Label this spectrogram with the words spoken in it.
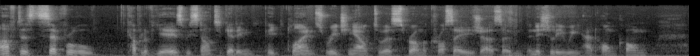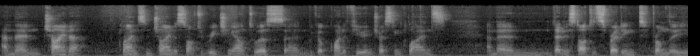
after several couple of years, we started getting clients reaching out to us from across Asia. So initially, we had Hong Kong, and then China. Clients in China started reaching out to us, and we got quite a few interesting clients. And then, then it started spreading t- from the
